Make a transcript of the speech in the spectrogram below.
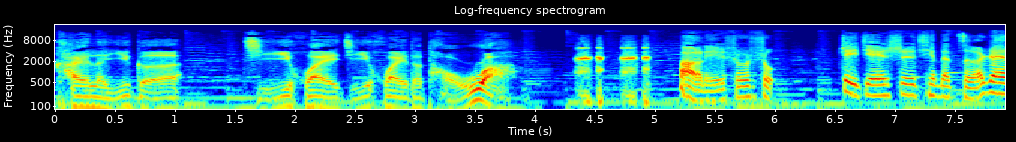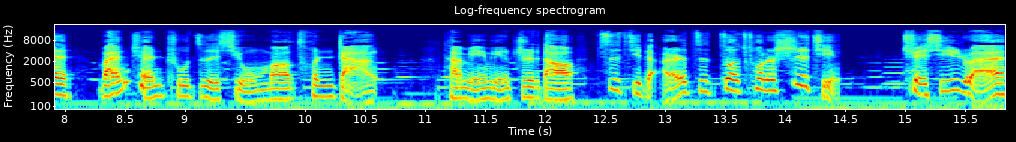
开了一个极坏极坏的头啊！” 宝林叔叔，这件事情的责任完全出自熊猫村长。他明明知道自己的儿子做错了事情，却心软，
